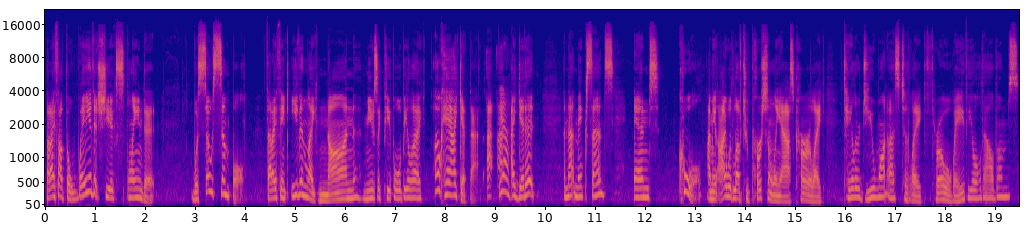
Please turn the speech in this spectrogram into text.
But I thought the way that she explained it was so simple that I think even like non-music people will be like, okay, I get that. I, Yeah. I, I get it. And that makes sense. And cool. I mean, I would love to personally ask her, like, Taylor, do you want us to like throw away the old albums?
